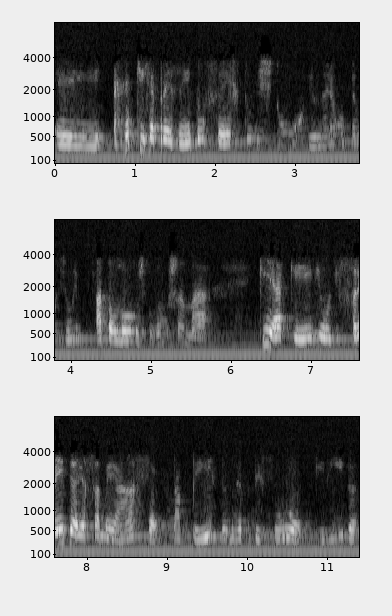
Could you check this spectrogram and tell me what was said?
é, que representa um certo distúrbio, né? um, é um ciúme patológico, vamos chamar, que é aquele onde, frente a essa ameaça da perda né, da pessoa querida,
